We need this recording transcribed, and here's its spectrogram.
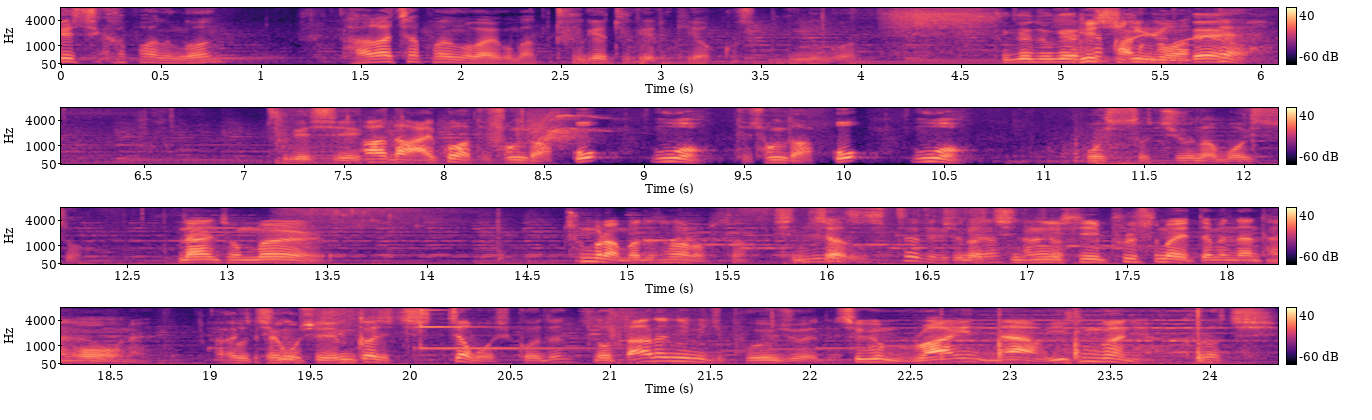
개씩 합하는 건 다 같이 합하는 거 말고 막 두 개 두 개 이렇게 엮어서 묶는 건두두개두개 이게 것 해봤는데 같아. 개씩. 아 나 알 것 같아. 정답. 어? 우와. 저 정답. 어? 우와. 멋있어 지훈아 멋있어. 난 정말 춤을 안 봐도 상관없어. 진짜로. 시켜드릴까요? 지훈아 진짜. 당신이 풀 수만 있다면 난 당연히 어. 어. 너 지금 지금까지 진짜 멋있거든. 너 다른 이미지 보여줘야 돼. 지금 right now 이 순간이야. 그렇지.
